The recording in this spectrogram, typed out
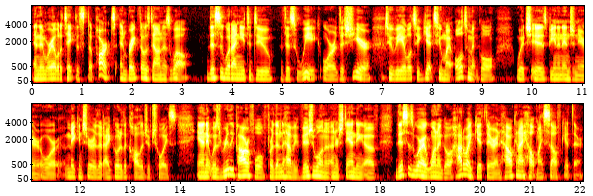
And then we're able to take this, the parts and break those down as well. This is what I need to do this week or this year to be able to get to my ultimate goal, which is being an engineer or making sure that I go to the college of choice. And it was really powerful for them to have a visual and an understanding of this is where I want to go. How do I get there? And how can I help myself get there?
